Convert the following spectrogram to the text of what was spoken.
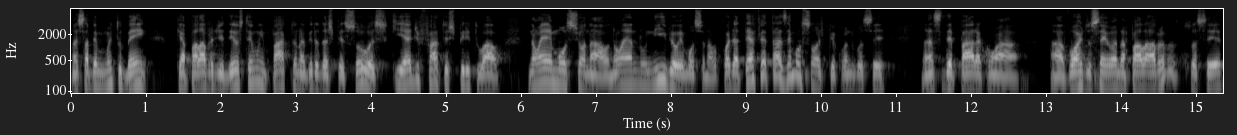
Nós sabemos muito bem que a palavra de Deus tem um impacto na vida das pessoas que é de fato espiritual, não é emocional, não é no nível emocional. Pode até afetar as emoções, porque quando você né, se depara com a, a voz do Senhor na palavra, você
